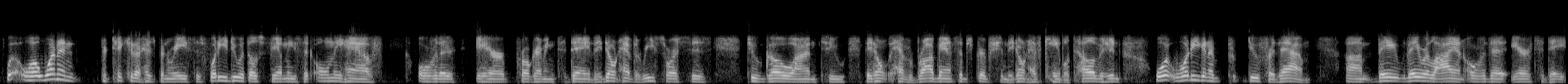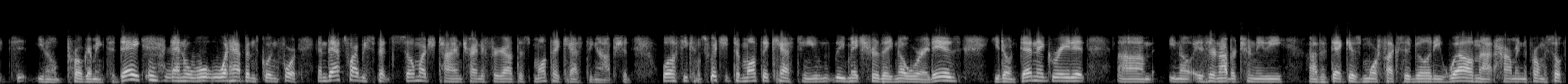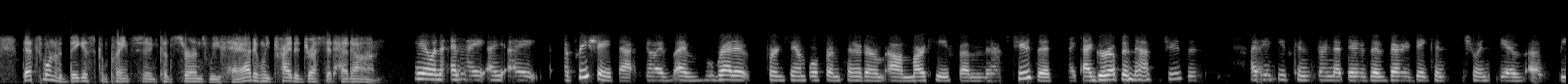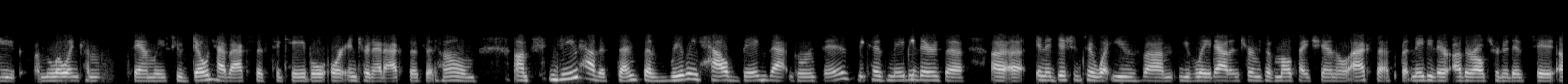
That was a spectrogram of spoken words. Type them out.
Well, well, one in particular has been raised is what do you do with those families that only have over the air programming today. They don't have the resources to go on to, they don't have a broadband subscription, they don't have cable television. What, what are you going to do for them? Um, they, they rely on over the air today, to, you know, programming today, mm-hmm. and w- what happens going forward. And that's why we spent so much time trying to figure out this multicasting option. Well, if you can switch it to multicasting, you, you make sure they know where it is, you don't denigrate it. Um, you know, is there an opportunity uh, that that gives more flexibility while not harming the program? So that's one of the biggest complaints and concerns we've had, and we try to address it head on. You know, and, and I, I, I appreciate that. You know, I've, I've read it, for example, from Senator um, Markey from Massachusetts. I grew up in Massachusetts. I think he's concerned that there's a very big constituency of, of the um, low-income families who don't have access to cable or internet access at home. Um, do you have a sense of really how big that group is? Because maybe there's a, a in addition to what you've um, you've laid out in terms of multi-channel access, but maybe there are other alternatives to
